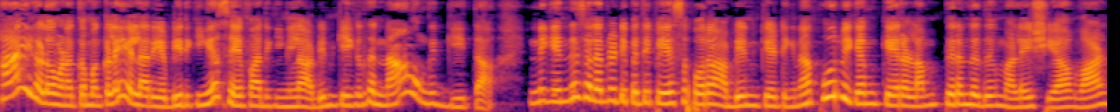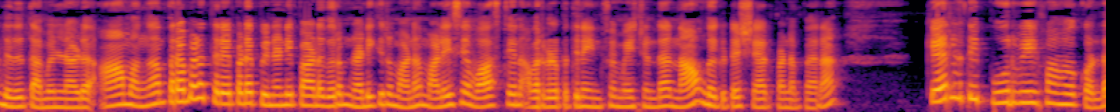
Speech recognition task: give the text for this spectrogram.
ஹாய் ஹலோ வணக்கம் மக்களே. எல்லாரும் எப்படி இருக்கீங்க? சேஃபாக இருக்கீங்களா? அப்படின்னு கேட்குறது நான் உங்கள் கீதா. இன்னைக்கு எந்த செலிபிரிட்டி பற்றி பேச போகிறோம் அப்படின்னு கேட்டிங்கன்னா பூர்வீகம் கேரளம் பிறந்தது மலேசியா வாழ்ந்தது தமிழ்நாடு. ஆமாங்க பிரபல திரைப்பட பின்னணி பாடகரும் நடிகருமான மலேசியா வாஸ்தேன் அவர்களை பற்றின இன்ஃபர்மேஷன் தான் நான் உங்ககிட்ட ஷேர் பண்ண போகிறேன் கேரளத்தை பூர்வீகமாக கொண்ட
